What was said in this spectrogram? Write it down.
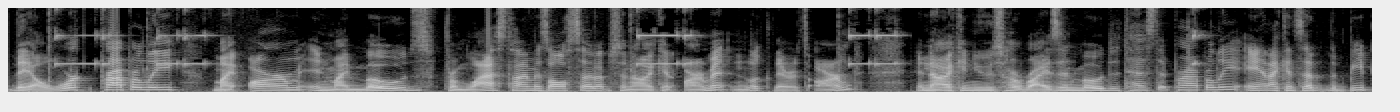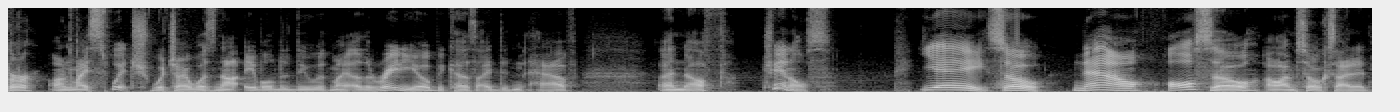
They all work properly. My arm in my modes from last time is all set up. So now I can arm it and look there, it's armed. And now I can use horizon mode to test it properly. And I can set up the beeper on my switch, which I was not able to do with my other radio because I didn't have enough channels. Yay! So now also, oh, I'm so excited.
